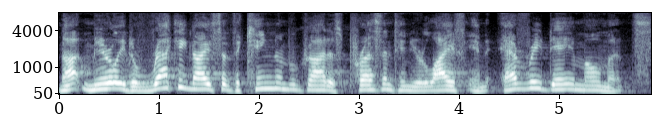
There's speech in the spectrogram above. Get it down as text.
Not merely to recognize that the kingdom of God is present in your life in everyday moments.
